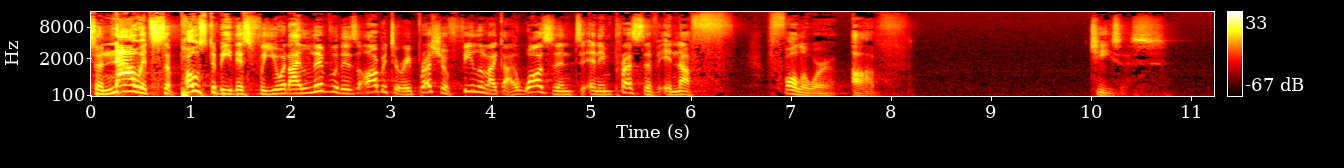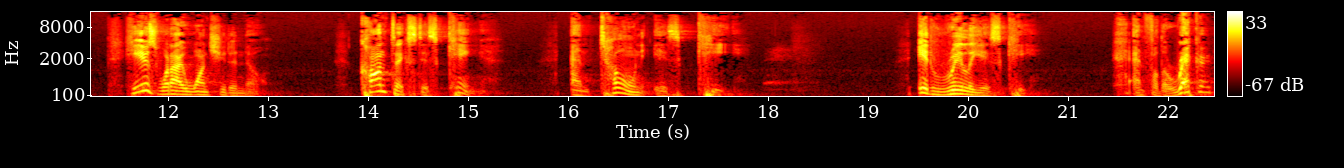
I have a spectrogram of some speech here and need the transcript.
So now it's supposed to be this for you, and I live with this arbitrary pressure of feeling like I wasn't an impressive enough follower of Jesus. Here's what I want you to know context is king, and tone is key. It really is key. And for the record,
